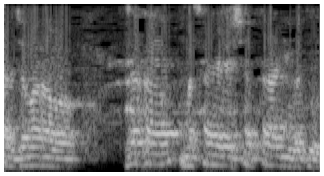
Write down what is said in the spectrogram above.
ترجمه راوړو ځکه مسائل شرطه دي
